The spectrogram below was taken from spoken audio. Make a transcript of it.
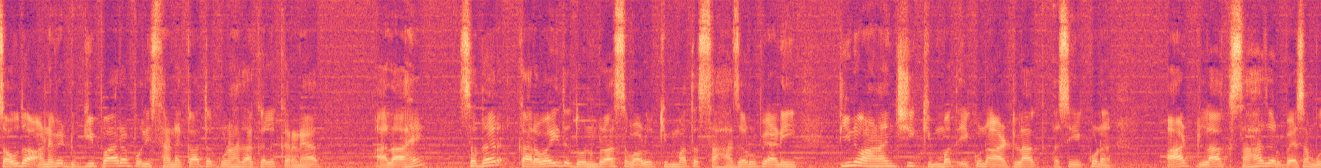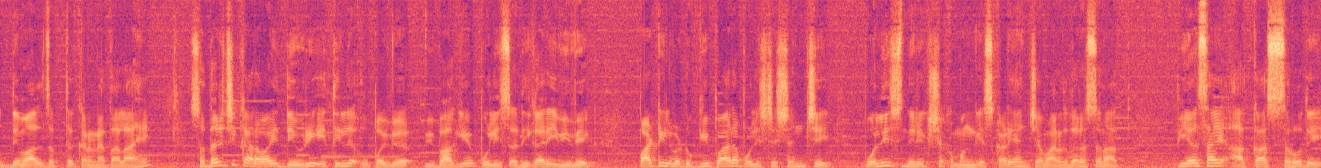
चौदा अणवे डुग्गीपार पोलीस स्थानकात गुन्हा दाखल करण्यात आला आहे. सदर कारवाईत दोन ब्रास वाळू किंमत सहा हजार रुपये आणि तीन वाहनांची किंमत एकूण आठ लाख असे एकूण आठ लाख सहा हजार रुपयाचा मुद्देमाल जप्त करण्यात आला आहे. सदरची कारवाई देवरी येथील उपविभागीय पोलीस अधिकारी विवेक पाटील व डुग्गीपारा पोलीस स्टेशनचे पोलीस निरीक्षक मंगेश काळे यांच्या मार्गदर्शनात P S I Akash Sarode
